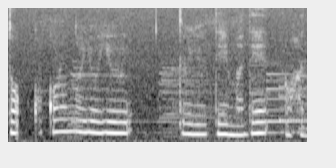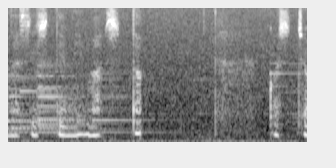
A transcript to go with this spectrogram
と心の余裕」というテーマでお話ししてみました。ご視聴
